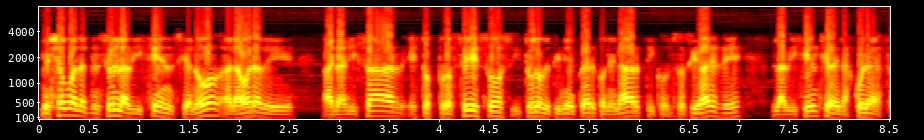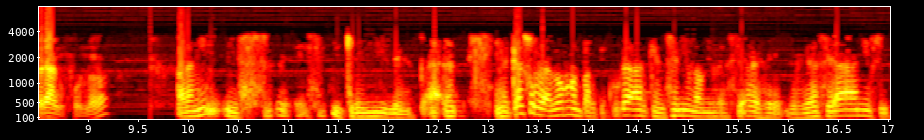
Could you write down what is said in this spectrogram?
me llama la atención la vigencia, ¿no? A la hora de analizar estos procesos y todo lo que tiene que ver con el arte y con sociedades de la vigencia de la escuela de Frankfurt, ¿no? Para mí es, increíble. En el caso de Adorno en particular, que enseño en la universidad desde, desde hace años, y,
